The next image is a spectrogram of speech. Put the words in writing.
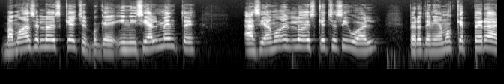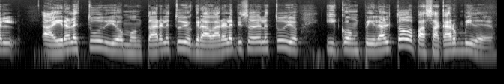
Vamos a hacer los sketches, porque inicialmente hacíamos los sketches igual, pero teníamos que esperar a ir al estudio, montar el estudio, grabar el episodio del estudio y compilar todo para sacar un video.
